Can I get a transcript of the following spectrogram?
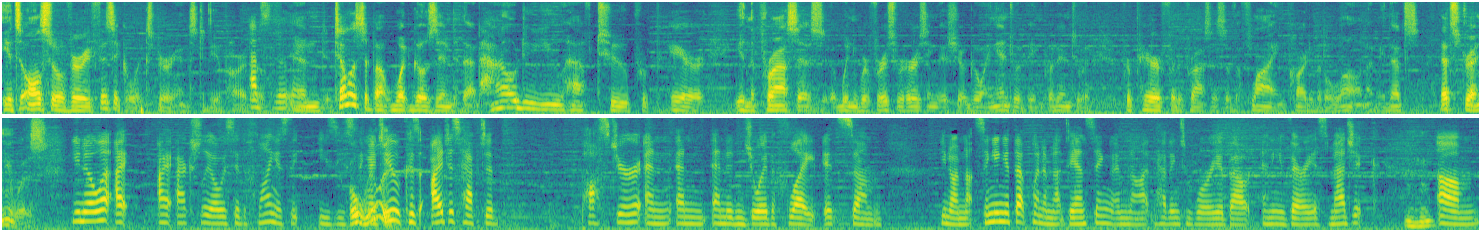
it's also a very physical experience to be a part Absolutely. of. Absolutely. And tell us about what goes into that. How do you have to prepare in the process when you were first rehearsing this show, going into it, being put into it, prepare for the process of the flying part of it alone? I mean, that's that's strenuous. You know what? I, I actually always say the flying is the easiest Oh, thing really? I do because I just have to posture and, and, and enjoy the flight. It's, um, you know, I'm not singing at that point, I'm not dancing, I'm not having to worry about any various magic. Mm-hmm. Um,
